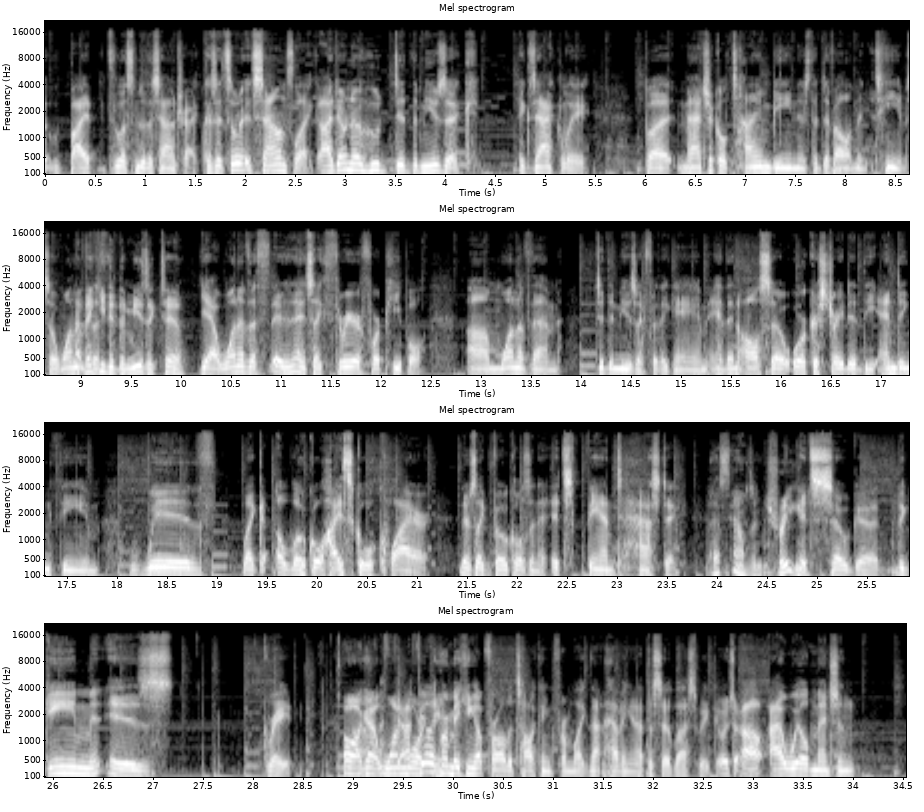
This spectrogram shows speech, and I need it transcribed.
get, buy listen to the soundtrack because it's what it sounds like i don't know who did the music exactly but MagicalTimeBean is the development team so one I of think the he did the music too. Yeah, one of the th- and it's like three or four people. Um, one of them did the music for the game, and then also orchestrated the ending theme with like a local high school choir. There's like vocals in it. It's fantastic. That sounds intriguing. It's so good. The game is great. Oh, I got one I more. I feel like game. we're making up for all the talking from like not having an episode last week, which I'll, I will mention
